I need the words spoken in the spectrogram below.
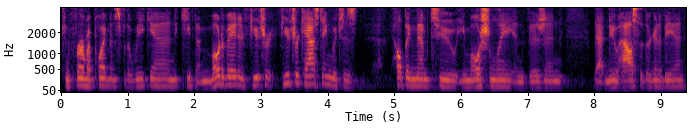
confirm appointments for the weekend, keep them motivated. Future, future casting, which is helping them to emotionally envision that new house that they're going to be in,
